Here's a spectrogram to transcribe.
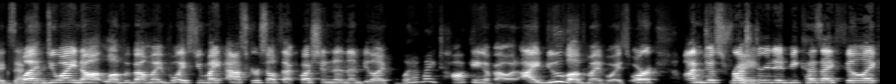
Exactly. What do I not love about my voice? You might ask yourself that question and then be like, what am I talking about? I do love my voice. Or I'm just frustrated right. because I feel like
